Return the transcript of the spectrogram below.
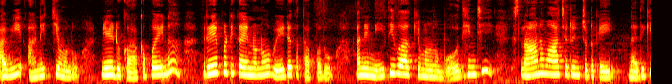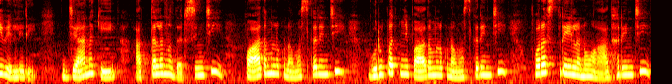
అవి అనిత్యములు. నేడు కాకపోయినా రేపటికైనను వేడక తప్పదు అని నీతివాక్యములను బోధించి స్నానమాచరించుటకై నదికి వెళ్ళిరి. జానకి అత్తలను దర్శించి పాదములకు నమస్కరించి గురుపత్ని పాదములకు నమస్కరించి పురస్త్రీలను ఆదరించి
